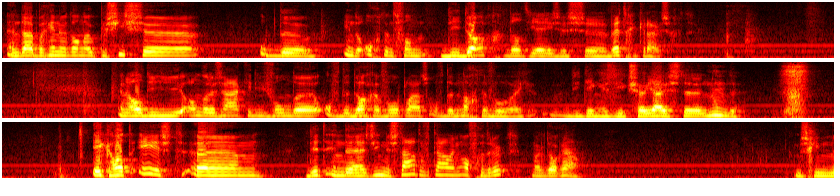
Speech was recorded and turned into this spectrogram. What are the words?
En daar beginnen we dan ook precies uh, op de, in de ochtend van die dag dat Jezus uh, werd gekruisigd. En al die andere zaken die vonden of de dag ervoor plaats of de nacht ervoor. Die dingen die ik zojuist uh, noemde. Ik had eerst um, dit in de herziende statenvertaling afgedrukt. Maar ik dacht ja, misschien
